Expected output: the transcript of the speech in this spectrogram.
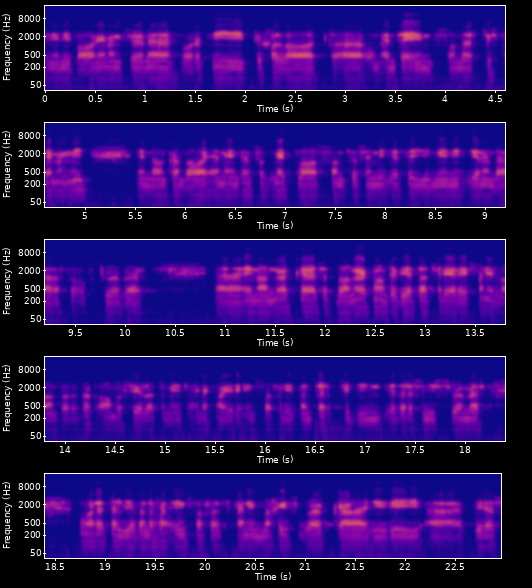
en in die waarnemingsone word dit nie toegelaat uh, om in te ent sonder toestemming nie en dan kan daai inentings ook net plaasvind tussen die 1 Junie en die 31ste Oktober. Uh, en dan ook uh, is dit belangrik om te weet dat vir die res van die land word dit ook aanbeveel dat mense eintlik maar hierdie enstof in die winter toe dien eerder as in die somer omdat dit 'n lewendige enstof is kan die muggies ook uh, hierdie uh, virus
